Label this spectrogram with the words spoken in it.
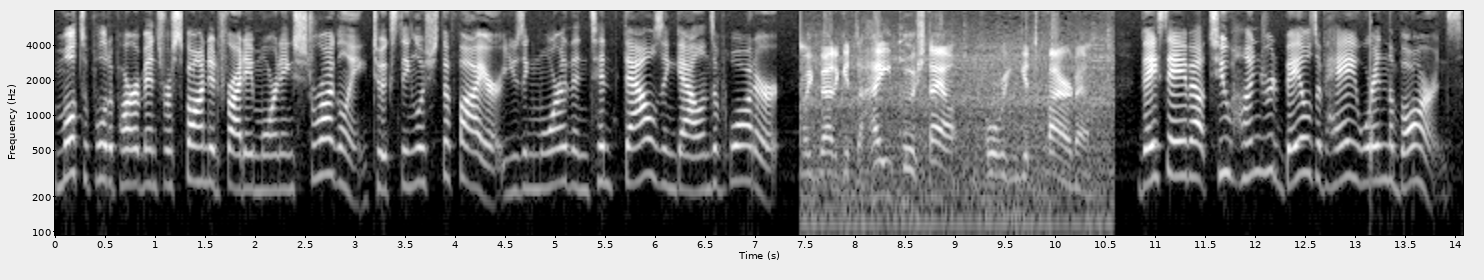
Multiple departments responded Friday morning struggling to extinguish the fire using more than 10,000 gallons of water. We've got to get the hay pushed out before we can get the fire down. They say about 200 bales of hay were in the barns.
